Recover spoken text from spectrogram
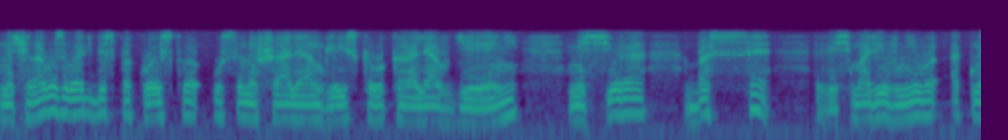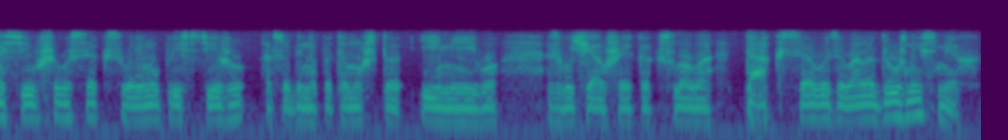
начала вызывать беспокойство у сыношаля английского короля в Гиене, мессира Бассе, весьма ревниво относившегося к своему престижу, особенно потому, что имя его, звучавшее как слово «такса», вызывало дружный смех.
